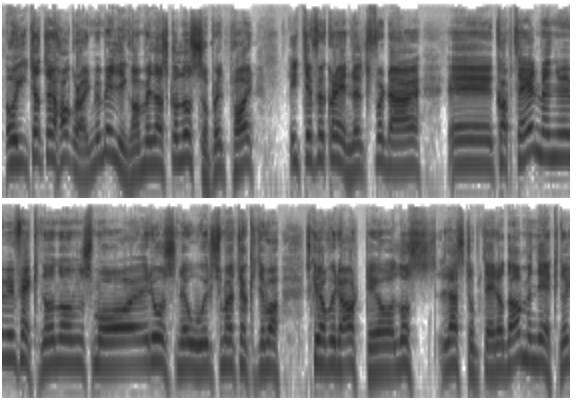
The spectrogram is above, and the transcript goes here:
og ikke at det hagla inn med meldinger, men jeg skal låse opp et par. Ikke forkleinelse for deg, kaptein, men vi fikk noen, noen små rosende ord som jeg syntes skulle ha vært artig å lese opp der og da, men det ikke.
